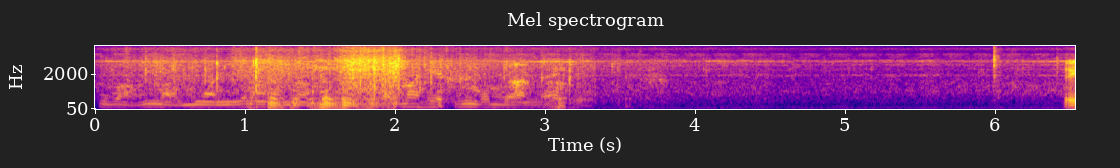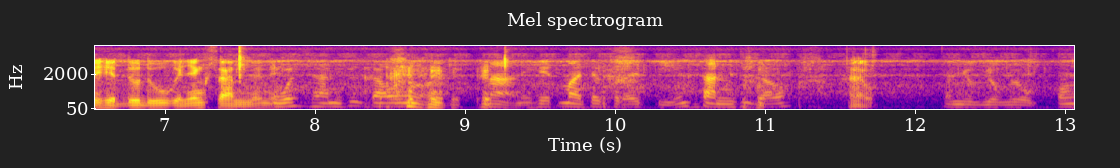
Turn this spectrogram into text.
คือว่ามันเหมามวนอยู่นะมันมาเห็ดมันบ่มวนได้เลยเคยเห็ดดูๆกันยังสั่นเลยเนี่ยโอ้ยสันคือเก่าเนี่ยหน้านี่เฮ็ดมาจากไรปีมันสันคือเก่าครับมันยุกยุกยุกของ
